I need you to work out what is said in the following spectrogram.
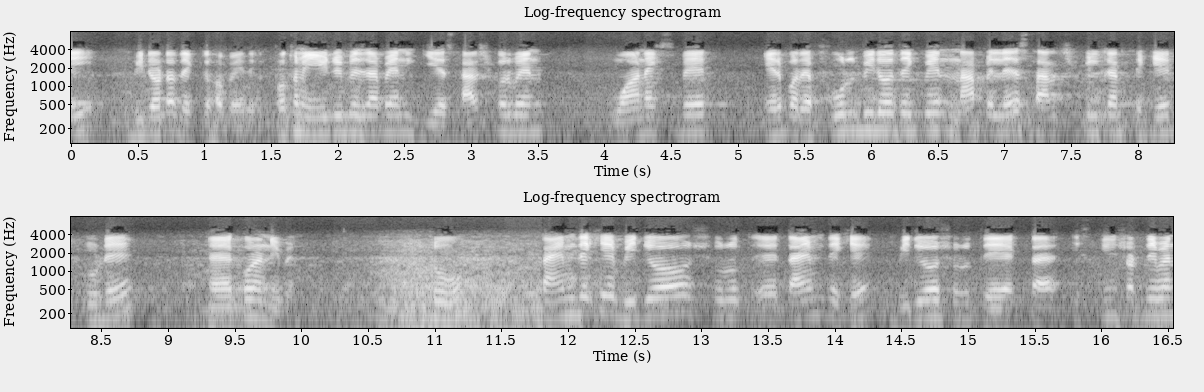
এই ভিডিওটা দেখতে হবে। প্রথমে ইউটিউবে যাবেন, গিয়ে সার্চ করবেন, ওয়ান এক্স বেড এরপরে ফুল ভিডিও দেখবেন, না পেলে সার্চ ফিল্টার থেকে টুডে করে নেবেন। টু, টাইম দেখে ভিডিও শুরু টাইম দেখে ভিডিও শুরুতে একটা স্ক্রিনশট দিবেন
